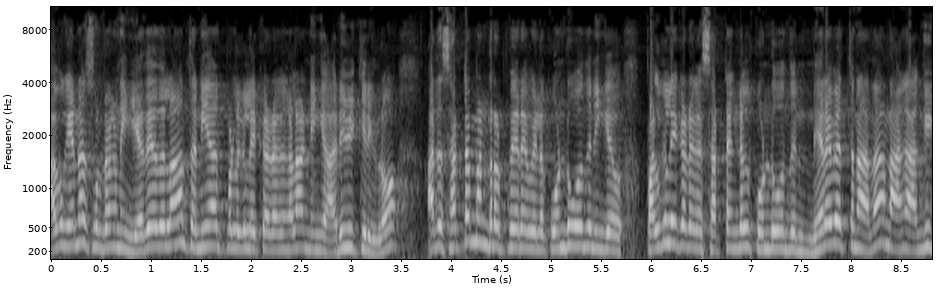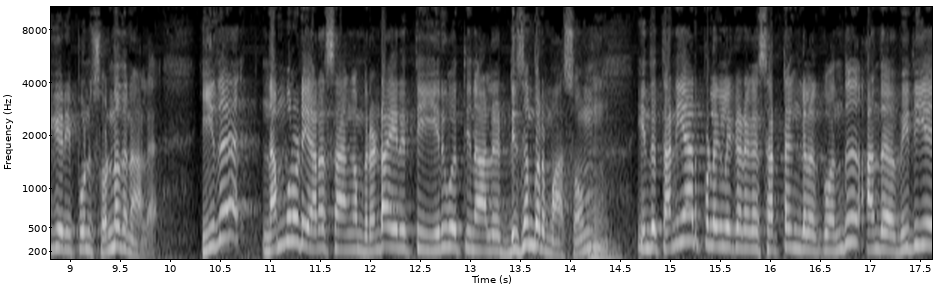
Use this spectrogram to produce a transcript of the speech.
அவங்க என்ன சொல்றாங்க? நீங்க எதை எதெல்லாம் தனியார் பல்கலைக்கழகங்களா நீங்க அறிவிக்கிறீங்களோ அதை சட்டமன்ற பேரவையில் கொண்டு வந்து நீங்க பல்கலைக்கழக சட்டங்கள் கொண்டு வந்து நிறைவேற்றினா தான் நாங்கள் அங்கீகரிப்போம்னு சொன்னதுனால இதை நம்மளுடைய அரசாங்கம் ரெண்டாயிரத்தி இருபத்தி நாலு டிசம்பர் மாதம் இந்த தனியார் பல்கலைக்கழக சட்டங்களுக்கு வந்து அந்த விதியை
